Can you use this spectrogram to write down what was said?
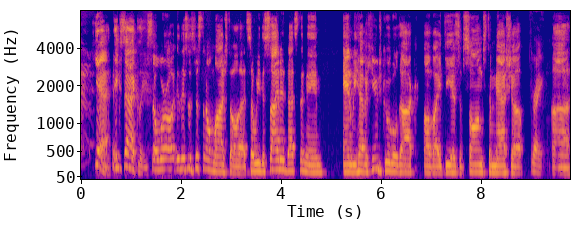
yeah, exactly. So we're all, this is just an homage to all that. So we decided that's the name, and we have a huge Google Doc of ideas of songs to mash up. right. Uh,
